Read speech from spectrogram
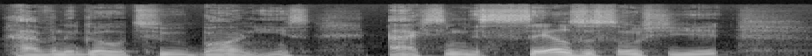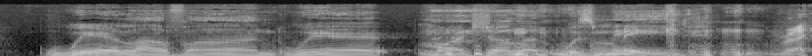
having to go to Barney's, asking the sales associate where Lanvin, where Margiela was made. right.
